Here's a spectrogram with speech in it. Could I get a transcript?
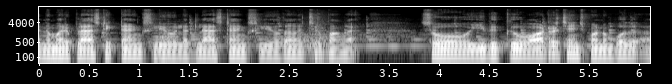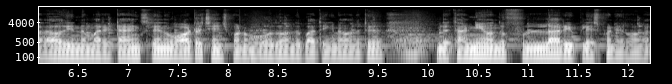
இந்த மாதிரி பிளாஸ்டிக் டேங்க்ஸ்லேயோ இல்லை கிளாஸ் டேங்க்ஸ்லேயோ தான் வச்சுருப்பாங்க. ஸோ இதுக்கு வாட்டர் சேஞ்ச் பண்ணும்போது அதாவது இந்த மாதிரி டேங்க்ஸ்லேருந்து வாட்டர் சேஞ்ச் பண்ணும்போது வந்து பார்த்திங்கன்னா வந்துட்டு இந்த தண்ணியை வந்து ஃபுல்லாக ரீப்ளேஸ் பண்ணிடுவாங்க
